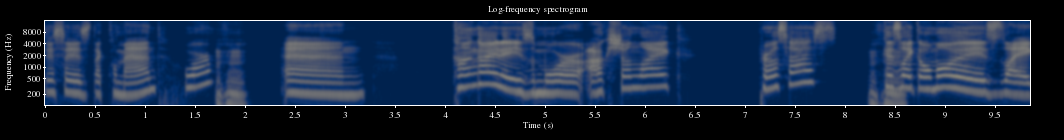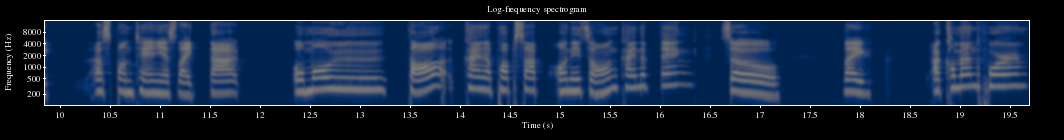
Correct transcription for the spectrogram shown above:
this is the command form, mm-hmm. and kangaeru is more action like process Because Mhm. like 思う is like a spontaneous like that 思う thought kind of pops up on its own kind of thing. So like a command form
